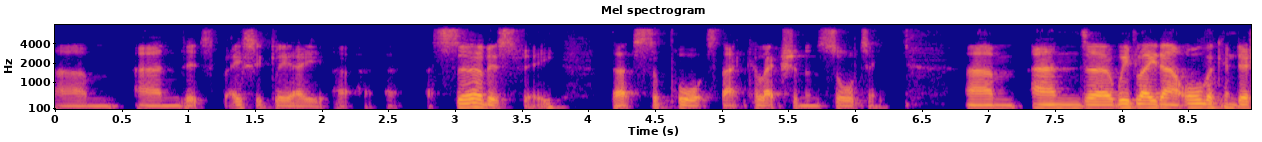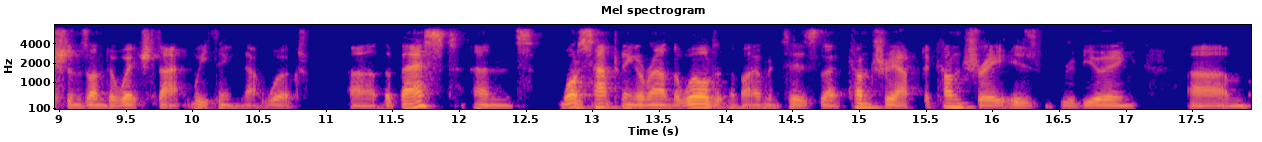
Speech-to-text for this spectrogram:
Um, and it's basically a, a, a, service fee that supports that collection and sorting. Um, and uh, we've laid out all the conditions under which that we think that works uh, the best. And what is happening around the world at the moment is that country after country is reviewing um,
